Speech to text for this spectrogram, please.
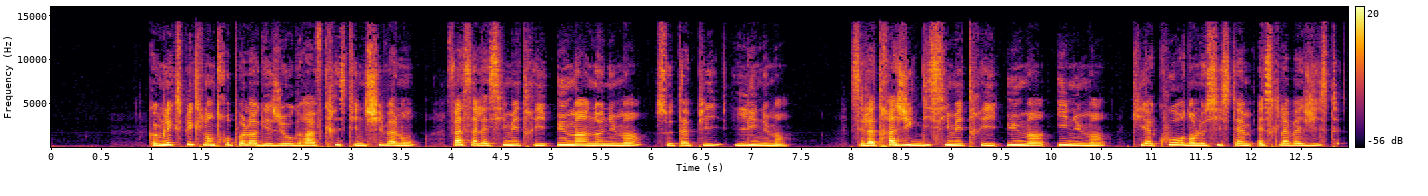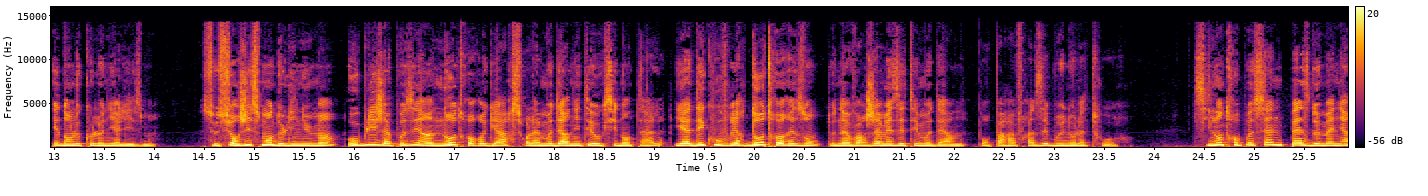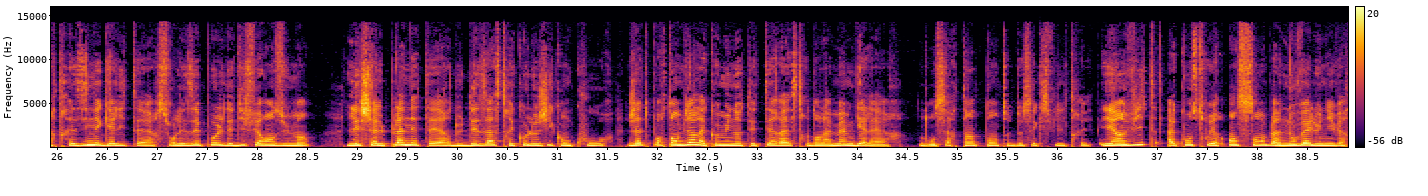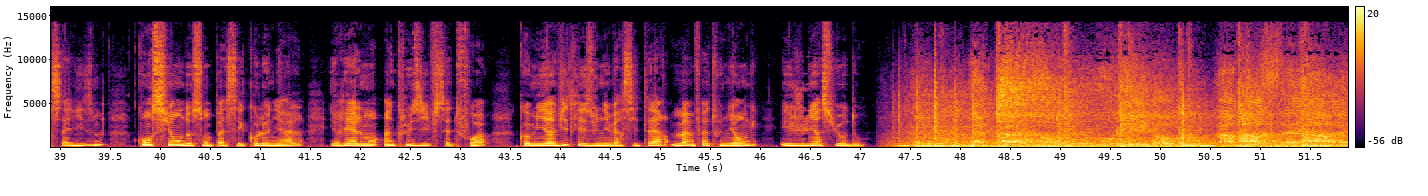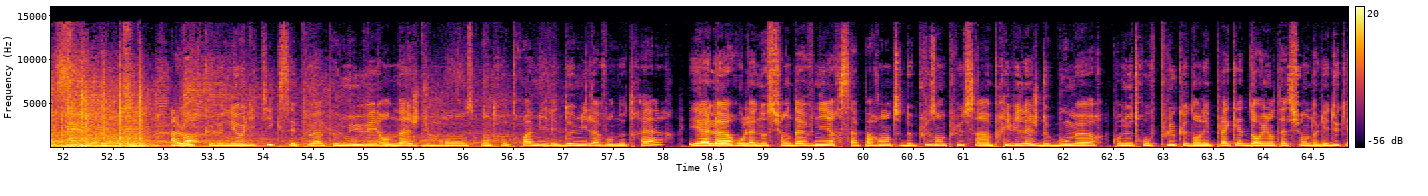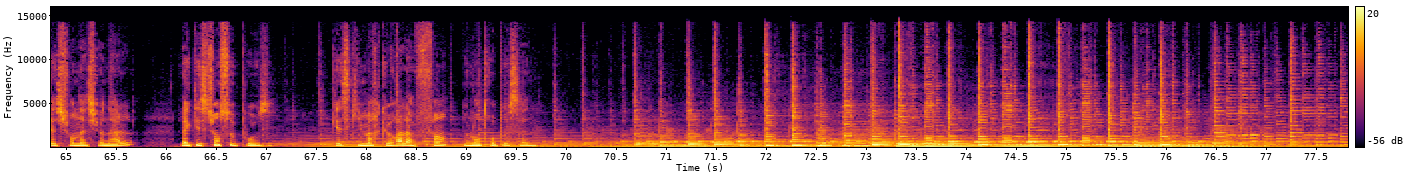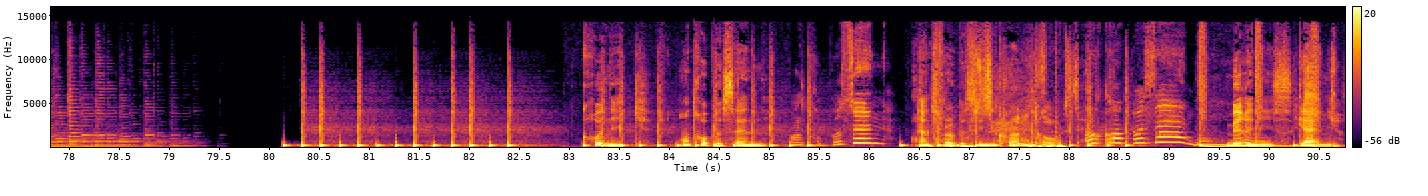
comme l'explique l'anthropologue et géographe Christine Chivalon, face à la symétrie humain-non humain se tapit l'inhumain. C'est la tragique dissymétrie humain-inhumain qui a cours dans le système esclavagiste et dans le colonialisme. Ce surgissement de l'inhumain oblige à poser un autre regard sur la modernité occidentale et à découvrir d'autres raisons de n'avoir jamais été moderne, pour paraphraser Bruno Latour. Si l'Anthropocène pèse de manière très inégalitaire sur les épaules des différents humains, l'échelle planétaire du désastre écologique en cours jette pourtant bien la communauté terrestre dans la même galère, dont certains tentent de s'exfiltrer, et invite à construire ensemble un nouvel universalisme, conscient de son passé colonial et réellement inclusif cette fois, comme y invitent les universitaires Mam Fatou Nyang et Julien Suodo. Alors que le néolithique s'est peu à peu mué en âge du bronze entre 3000 et 2000 avant notre ère, et à l'heure où la notion d'avenir s'apparente de plus en plus à un privilège de boomer qu'on ne trouve plus que dans les plaquettes d'orientation de l'éducation nationale, la question se pose. Qu'est-ce qui marquera la fin de l'Anthropocène? Chronique Anthropocène Anthropocène. Anthropocene Chronicles Anthropocène. Bérénice gagne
